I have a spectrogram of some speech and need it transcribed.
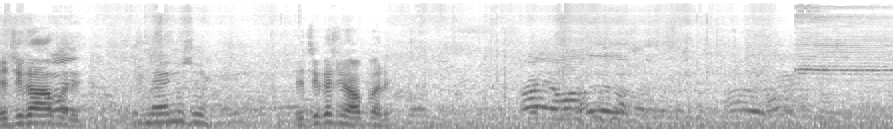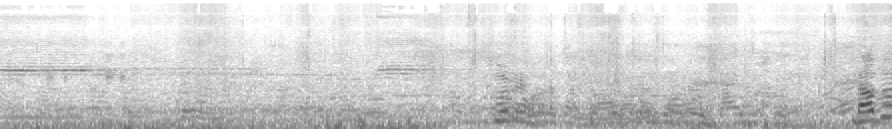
याची काय ऑफर आहे? याची कशी ऑफर आहे? दादू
